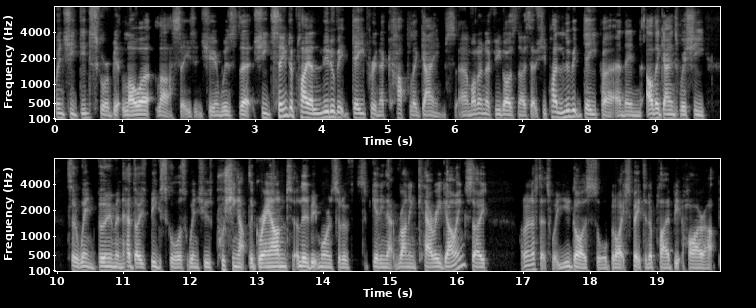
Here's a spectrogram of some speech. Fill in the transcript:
when she did score a bit lower last season, Sharon, was that she seemed to play a little bit deeper in a couple of games. Um, I don't know if you guys noticed that. She played a little bit deeper, and then other games where she sort of went boom and had those big scores when she was pushing up the ground a little bit more and sort of getting that run and carry going. So I don't know if that's what you guys saw, but I expected to play a bit higher up,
